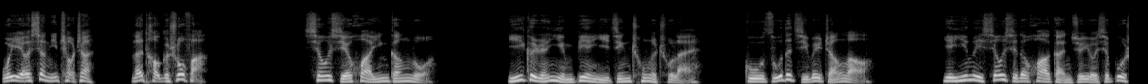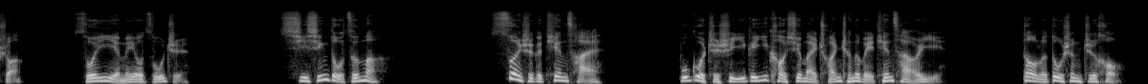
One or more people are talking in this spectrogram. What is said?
我也要向你挑战，来讨个说法。萧协话音刚落，一个人影便已经冲了出来。古族的几位长老。也因为萧邪的话感觉有些不爽，所以也没有阻止。喜行斗尊吗？算是个天才，不过只是一个依靠血脉传承的伪天才而已。到了斗圣之后，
